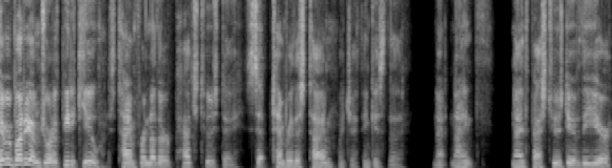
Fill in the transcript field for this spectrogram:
Hey everybody, I'm Jordan with PDQ. It's time for another Patch Tuesday. September this time, which I think is the ninth, ninth Patch Tuesday of the year.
